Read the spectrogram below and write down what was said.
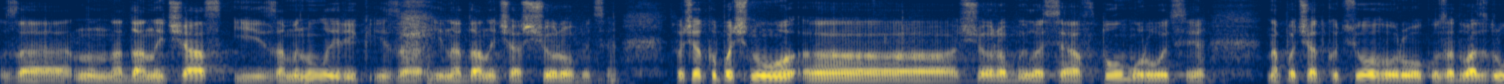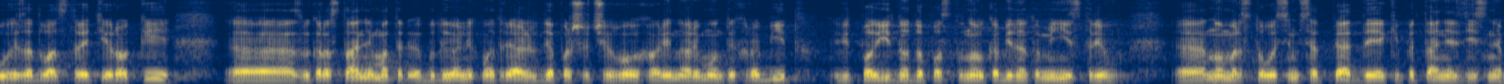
за, ну, на даний час і за минулий рік, і, за, і на даний час, що робиться. Спочатку почну, е, що робилося в тому році. На початку цього року, за 22 за 23 роки, е, з використанням будівельних матеріалів для першочергових аварійно-ремонтних робіт, відповідно до постанови Кабінету міністрів е, номер 185, деякі питання здійснення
